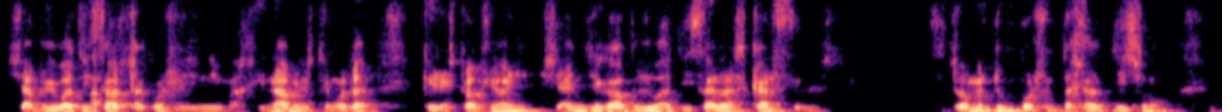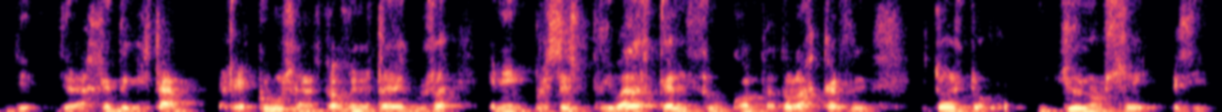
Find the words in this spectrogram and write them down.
se ha privatizado estas cosas inimaginables. Tengo que en Estados Unidos se han llegado a privatizar las cárceles un porcentaje altísimo de, la gente que está reclusa en Estados Unidos está reclusa en empresas privadas que han subcontratado las cárceles. Y todo esto, yo no sé, es decir,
